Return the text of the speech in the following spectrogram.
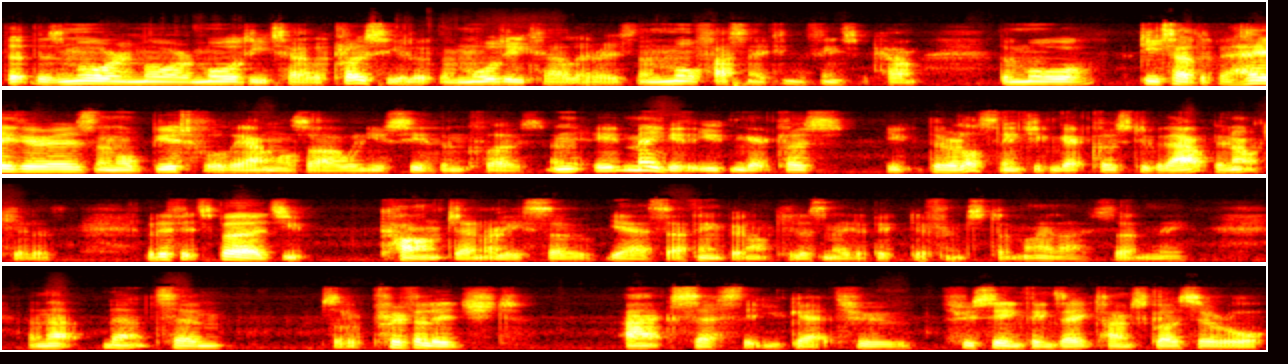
that there's more and more and more detail. The closer you look, the more detail there is. The more fascinating the things become. The more detailed the behaviour is. The more beautiful the animals are when you see them close. And it may be that you can get close you, there are lots of things you can get close to without binoculars. But if it's birds, you can't generally. So yes, I think binoculars made a big difference to my life certainly, and that that um, sort of privileged access that you get through through seeing things eight times closer or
